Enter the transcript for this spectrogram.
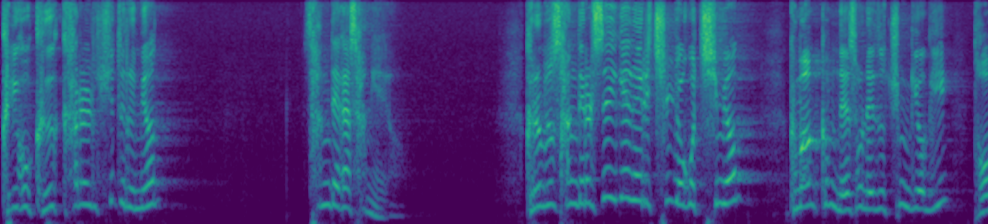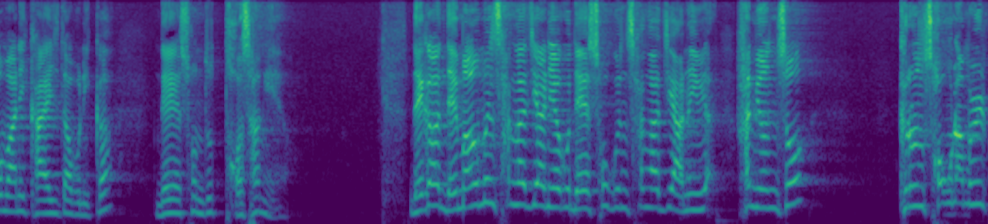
그리고 그 칼을 휘두르면 상대가 상해요. 그러면서 상대를 세게 내리치려고 치면 그만큼 내 손에도 충격이 더 많이 가해지다 보니까 내 손도 더 상해요. 내가 내 마음은 상하지 아니하고 내 속은 상하지 않으면서 그런 서운함을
